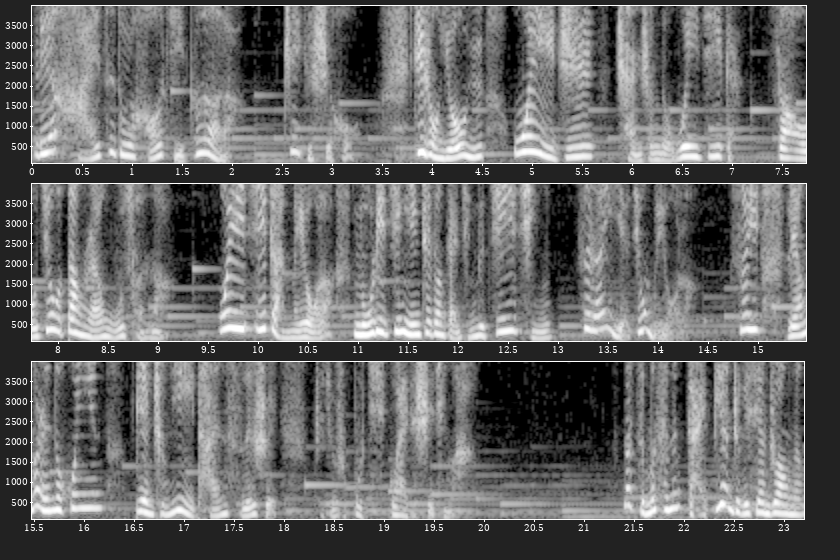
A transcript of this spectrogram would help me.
连孩子都有好几个了。这个时候，这种由于未知产生的危机感早就荡然无存了。危机感没有了，努力经营这段感情的激情自然也就没有了。所以，两个人的婚姻变成一潭死水，这就是不奇怪的事情啦。那怎么才能改变这个现状呢？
